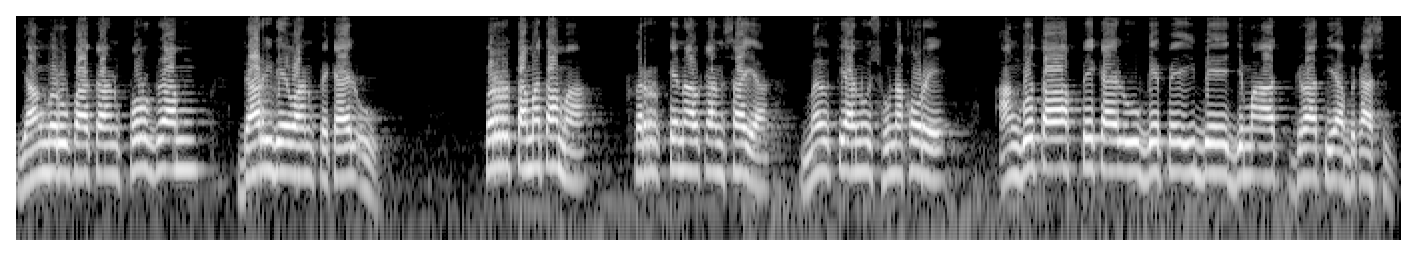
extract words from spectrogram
yang merupakan program dari Dewan PKLU. Pertama-tama, perkenalkan saya Melkianus Hunakore, anggota PKLU GPIB Jemaat Gratia Bekasi.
